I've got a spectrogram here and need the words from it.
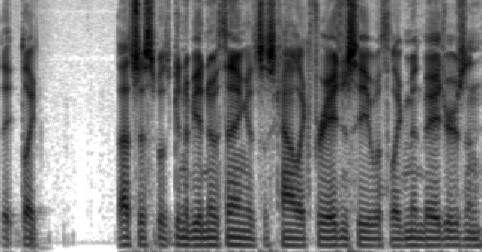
they like that's just going to be a new thing. It's just kind of like free agency with like mid majors and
